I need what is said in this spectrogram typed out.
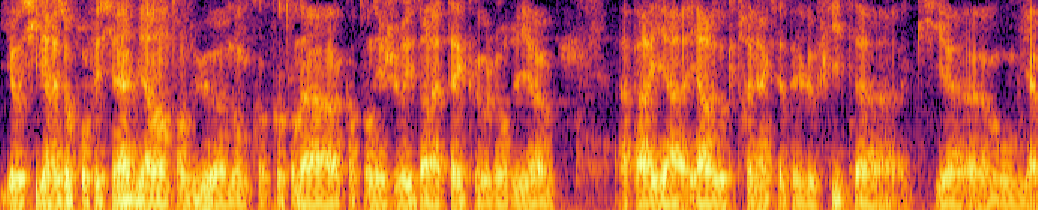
Il y a aussi les réseaux professionnels, bien entendu. donc, quand on est juriste dans la tech aujourd'hui, à Paris, il y, a, un réseau qui est très bien qui s'appelle le Fleet, euh, qui, euh, où il y a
